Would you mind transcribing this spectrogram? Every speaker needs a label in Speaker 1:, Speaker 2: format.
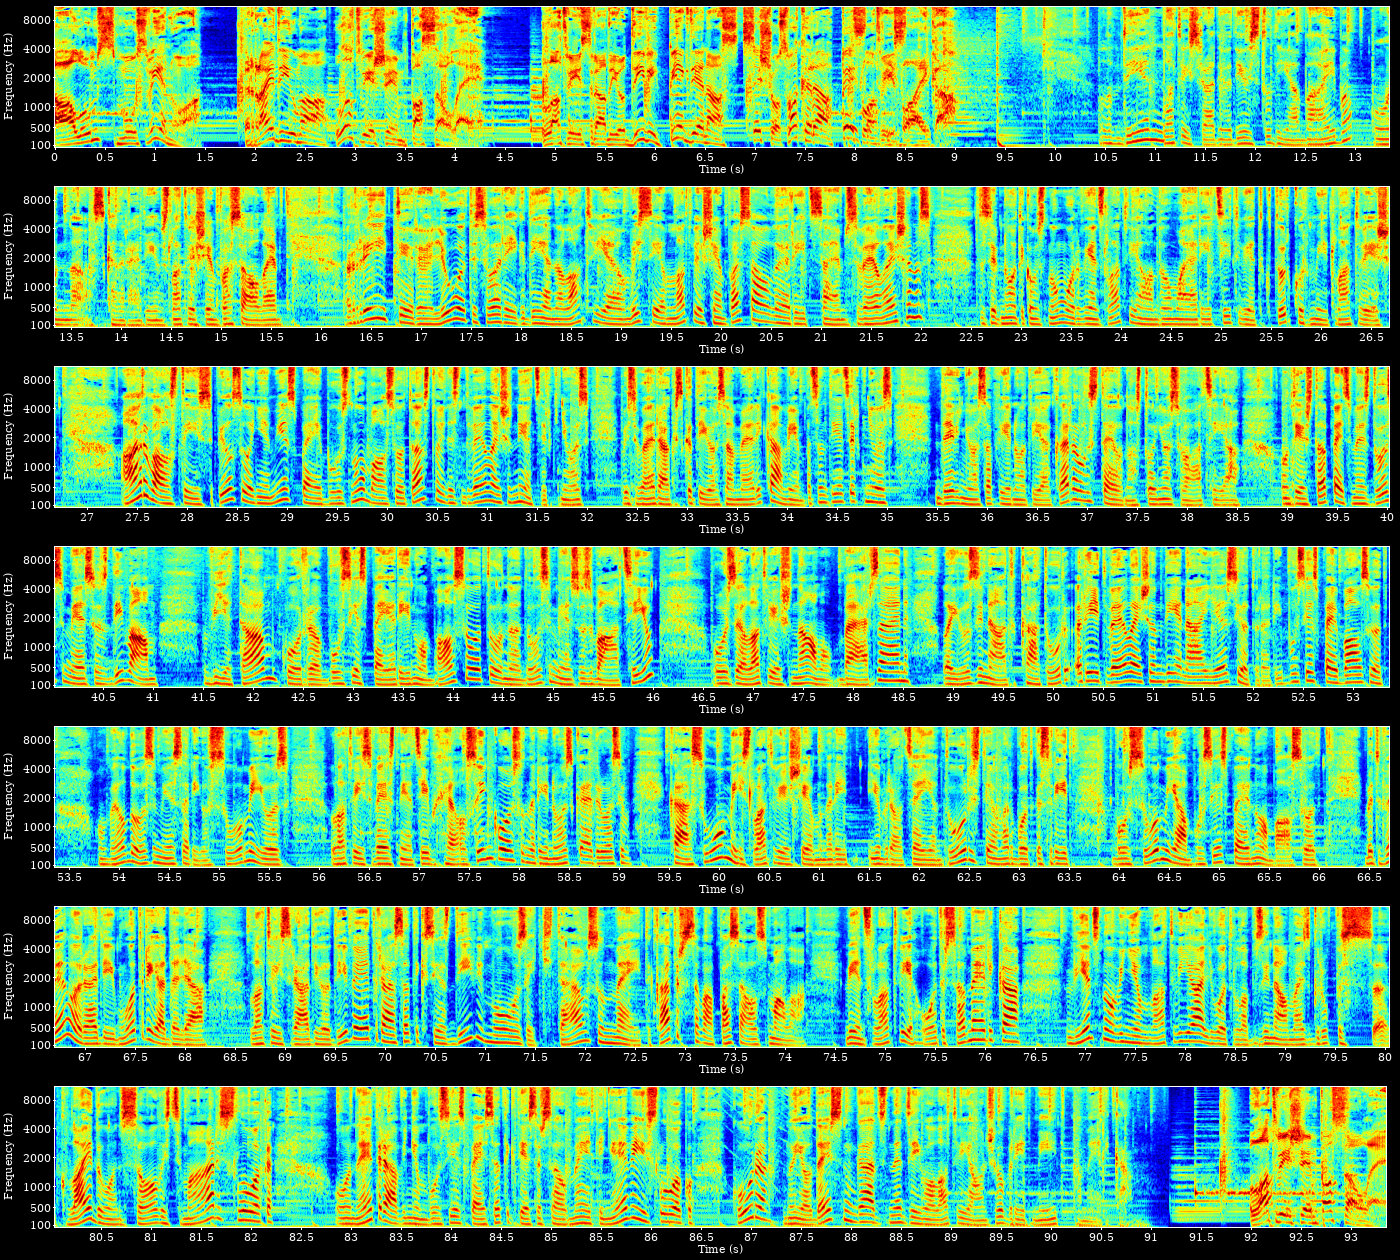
Speaker 1: Tālums mūs vieno. Raidījumā Latviešiem pasaulē. Latvijas Rādio 2.5.6. vakarā pēc Latvijas laika.
Speaker 2: Labdien! Latvijas Rādio 2 studijā Baiva un uh, skan rādījums latviešiem pasaulē. Rīt ir ļoti svarīga diena Latvijai un visiem latviešiem pasaulē. Rīt saimnes vēlēšanas. Tas ir notikums numur viens Latvijā un domāju arī citu vietu, tur, kur mīt latvieši. Ārvalstīs pilsoņiem iespēja būs nobalsot 80 vēlēšanu iecirkņos. Visvairāk skatījos Amerikā, 11 iecirkņos, 9 apvienotajā karalistē un 8 Vācijā. Un tieši tāpēc mēs dosimies uz divām vietām, kur būs iespēja arī nobalsot, un dosimies uz Vāciju, uz Latviešu nāmu bērzēni, lai uzzinātu, kā tur rīt vēlēšana dienā ies, jo tur arī būs iespēja balsot. Un vēl dosimies arī uz Somiju, uz Latvijas vēstniecību Helsinkos, un arī noskaidrosim, kā Somijas latviešiem un arī iebraucējiem turistiem, varbūt, kas rīt būs Somijā, būs iespēja nobalsot. Bet vēl raidījuma otrajā daļā Latvijas Rādio 2 ētrā satiksies divi mūziķi, tēvs un meita, katrs savā pasaules malā. Viens Latvijā, otrs Amerikā. Viens no viņiem Latvijā ļoti labi zināmais grupas klaidonis solists Māris Sloka. Un ētrā viņam būs iespēja satikties ar savu meitiņu Eviju Sloku, kura nu jau desmit gadus nedzīvo Latvijā un šobrīd mīt Amerikā.
Speaker 1: Latviešiem pasaulē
